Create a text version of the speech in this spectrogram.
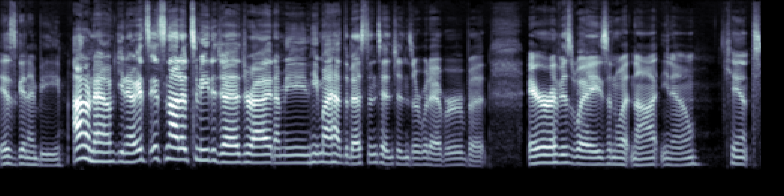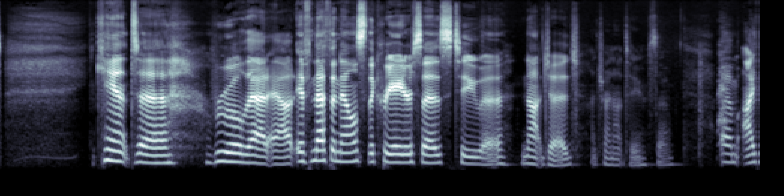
is gonna be. I don't know, you know, it's it's not up to me to judge, right? I mean, he might have the best intentions or whatever, but error of his ways and whatnot, you know, can't can't uh, rule that out. If nothing else, the creator says to uh, not judge. I try not to. So, um, I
